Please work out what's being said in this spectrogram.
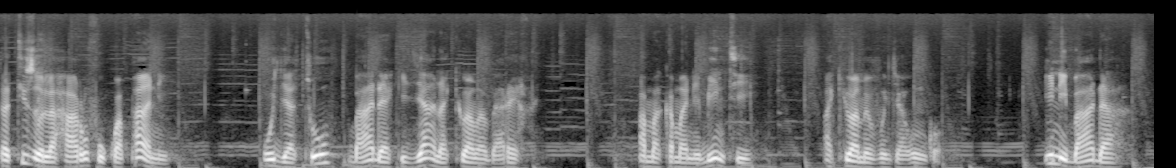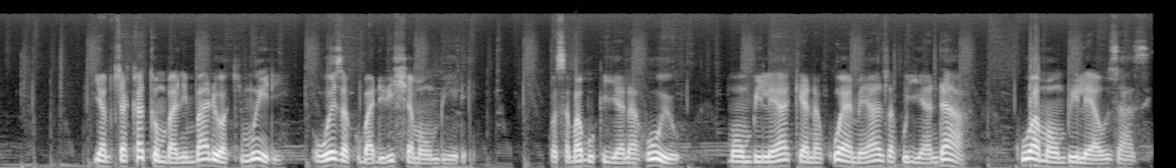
Tatizo la harufu kwa pani. Huja tu baada ya kijana akiwa amebaleghe ama kama ni binti akiwa amevunja ungo. Hii ni baada ya mchakato mbalimbali wa kimwili huweza kubadilisha maumbile, kwa sababu kijana huyu maumbile yake yanakuwa yameanza kujiandaa kuwa maumbile ya uzazi,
